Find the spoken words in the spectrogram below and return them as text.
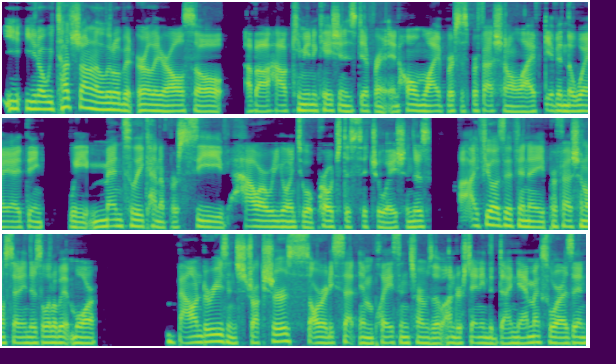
you, you know, we touched on it a little bit earlier, also about how communication is different in home life versus professional life, given the way I think we mentally kind of perceive how are we going to approach this situation. There's I feel as if in a professional setting, there's a little bit more boundaries and structures already set in place in terms of understanding the dynamics. Whereas in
